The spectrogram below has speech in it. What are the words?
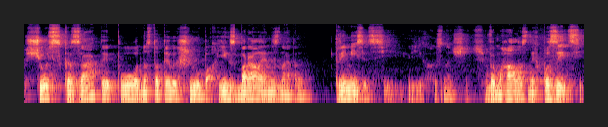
щось сказати по одностатевих шлюбах. Їх збирали, я не знаю, там три місяці. Їх, значить, вимагали з них позицій.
